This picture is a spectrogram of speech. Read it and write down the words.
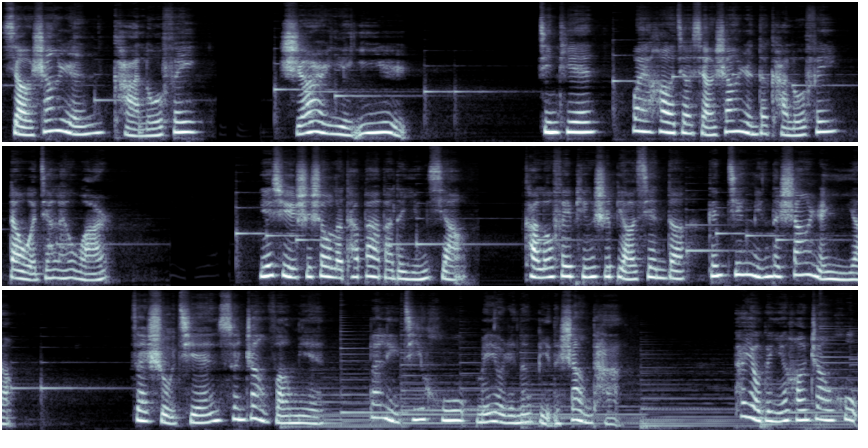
小商人卡罗菲，十二月一日，今天。外号叫小商人的卡罗菲到我家来玩儿。也许是受了他爸爸的影响，卡罗菲平时表现得跟精明的商人一样，在数钱算账方面，班里几乎没有人能比得上他。他有个银行账户，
